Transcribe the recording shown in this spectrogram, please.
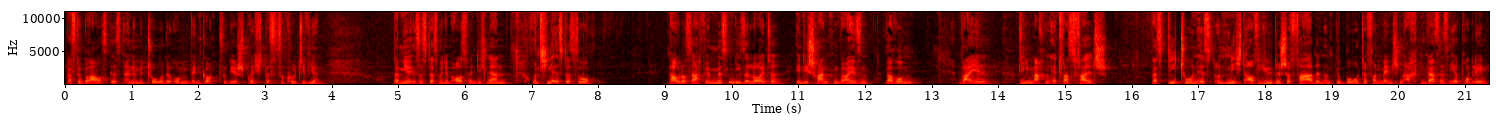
Was du brauchst, ist eine Methode, um, wenn Gott zu dir spricht, das zu kultivieren. Bei mir ist es das mit dem Auswendiglernen. Und hier ist es so, Paulus sagt, wir müssen diese Leute in die Schranken weisen. Warum? Weil die machen etwas falsch. Was die tun ist und nicht auf jüdische Fabeln und Gebote von Menschen achten. Das ist ihr Problem.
